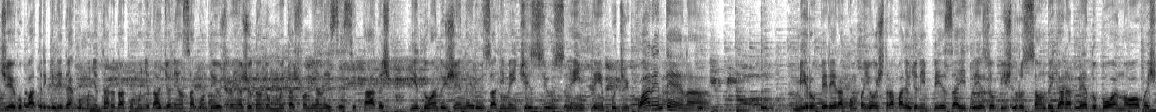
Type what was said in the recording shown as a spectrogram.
Diego Patrick, líder comunitário da comunidade Aliança com Deus, vem ajudando muitas famílias necessitadas e doando gêneros alimentícios em tempo de quarentena. Miro Pereira acompanhou os trabalhos de limpeza e desobstrução do Igarapé do Boa Novas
